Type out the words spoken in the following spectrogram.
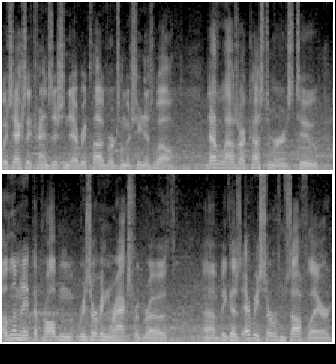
which actually transitioned to every cloud virtual machine as well. That allows our customers to eliminate the problem reserving racks for growth, uh, because every server from SoftLayer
